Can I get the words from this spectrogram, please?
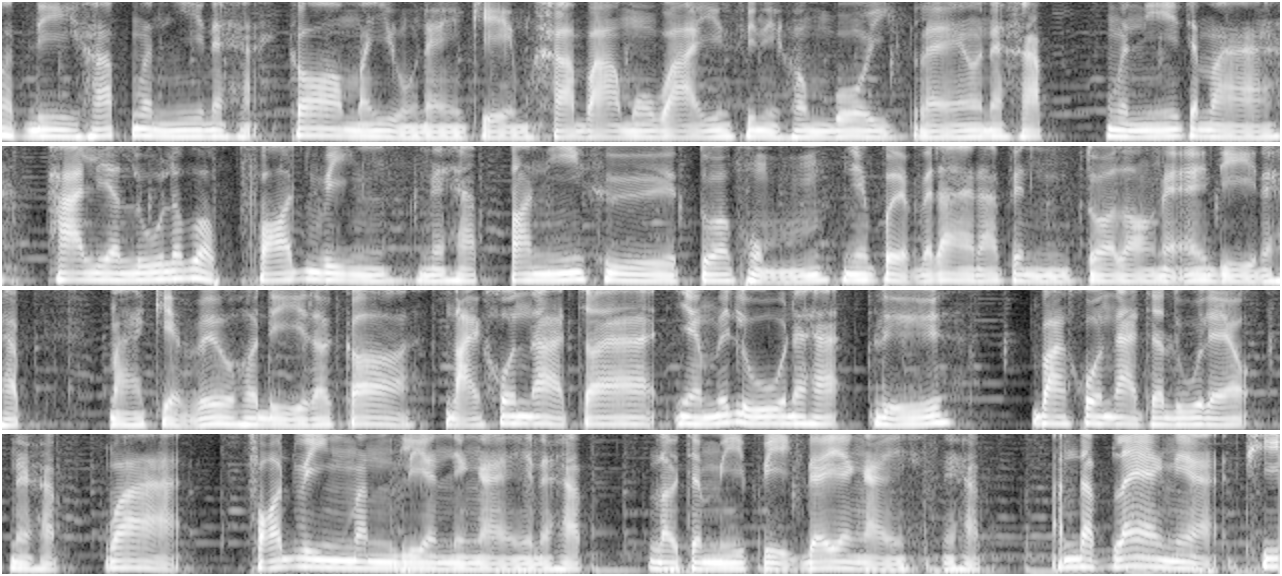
วัสดีครับวันนี้นะฮะก็มาอยู่ในเกมคาบาโมบายอินฟินิตคอมโบอีกแล้วนะครับ วันนี้จะมาพาเรียนรู้ระบบฟอ r วิงนะครับ ตอนนี้คือตัวผมยังเปิดไม่ได้นะ เป็นตัวรองใน ID นะครับ มาเก็บเวลพอดี แล้วก็หลายคนอาจจะยังไม่รู้นะฮะ หรือบางคนอาจจะรู้แล้วนะครับ ว่าฟอ r วิงมันเรียนยังไงนะครับ เราจะมีปีกได้ยังไงนะครับ อันดับแรกเนี่ยที่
